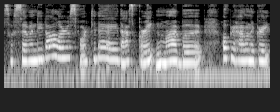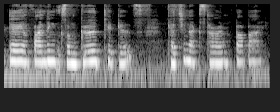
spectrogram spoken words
So $70 for today. That's great in my book. Hope you're having a great day and finding some good tickets. Catch you next time. Bye-bye.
